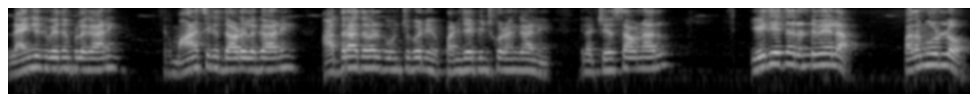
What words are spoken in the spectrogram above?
లైంగిక వేధింపులు కానీ మానసిక దాడులు కానీ అర్ధరాత్రి వరకు ఉంచుకొని పని చేయించుకోవడం కానీ ఇలా చేస్తూ ఉన్నారు. ఏదైతే రెండు వేల పదమూడులో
